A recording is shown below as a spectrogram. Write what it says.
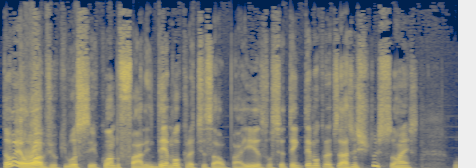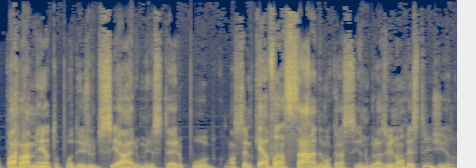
Então é óbvio que você, quando fala em democratizar o país, você tem que democratizar as instituições, o parlamento, o poder judiciário, o Ministério Público. Nós temos que avançar na democracia no Brasil e não restringi-la.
